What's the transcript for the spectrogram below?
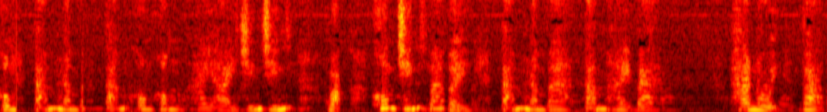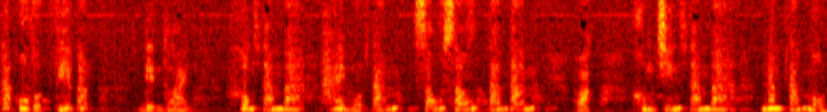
085 800 2299 hoặc 0937 853 823. Hà Nội và các khu vực phía Bắc. Điện thoại 083 218 6688 hoặc 0983 581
